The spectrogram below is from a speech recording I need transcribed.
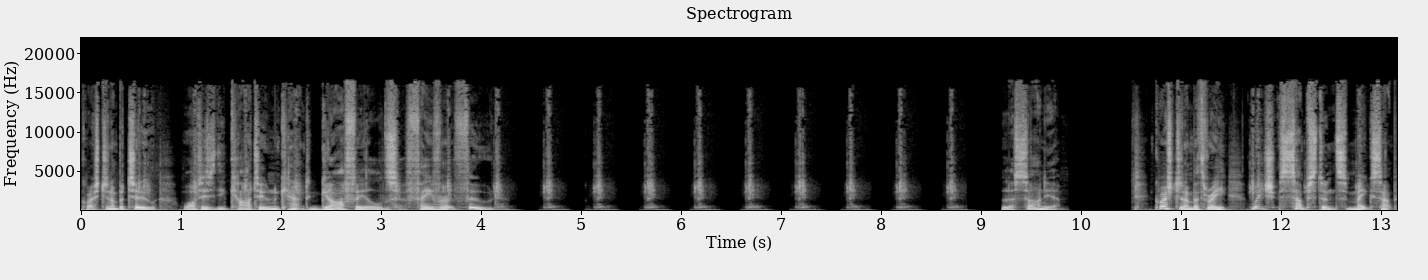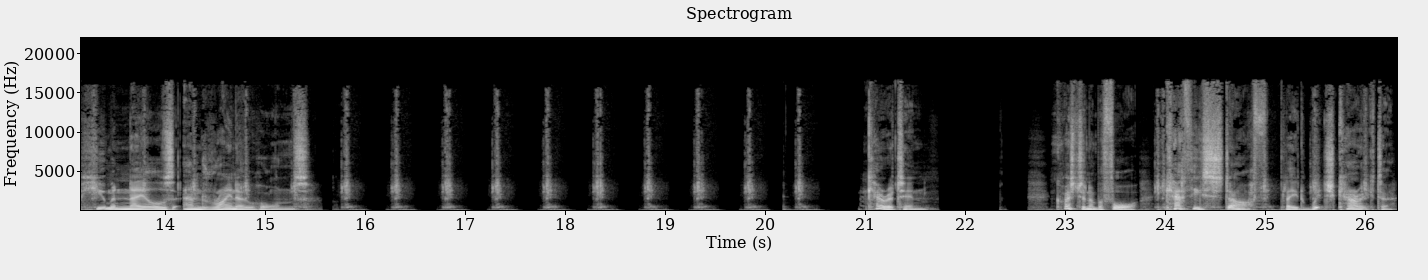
Question number two What is the cartoon cat Garfield's favourite food? Lasagna. Question number three Which substance makes up human nails and rhino horns? Keratin. Question number four. Kathy Staff played which character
